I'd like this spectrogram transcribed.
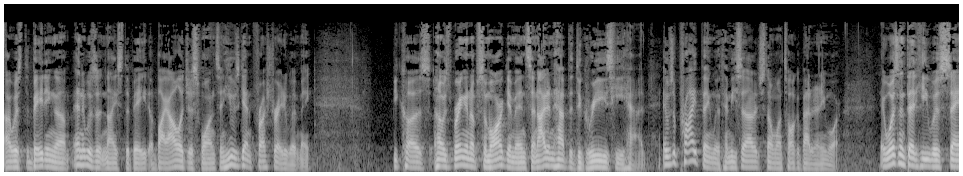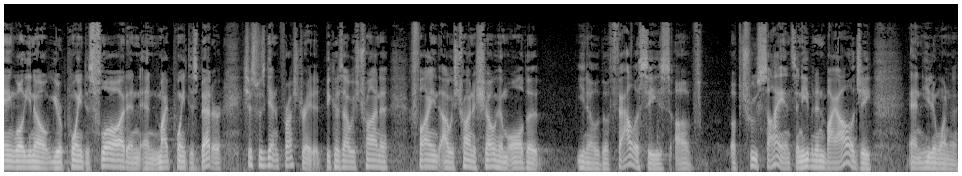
I was debating a, and it was a nice debate a biologist once and he was getting frustrated with me because I was bringing up some arguments and I didn't have the degrees he had. It was a pride thing with him. He said, I just don't want to talk about it anymore. It wasn't that he was saying, well, you know, your point is flawed and, and my point is better. He just was getting frustrated because I was trying to find, I was trying to show him all the, you know, the fallacies of, of true science and even in biology. And he didn't want to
